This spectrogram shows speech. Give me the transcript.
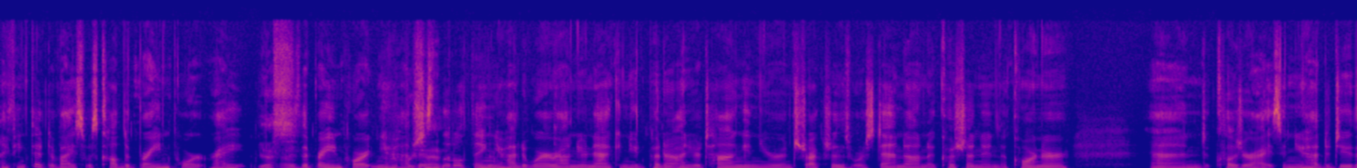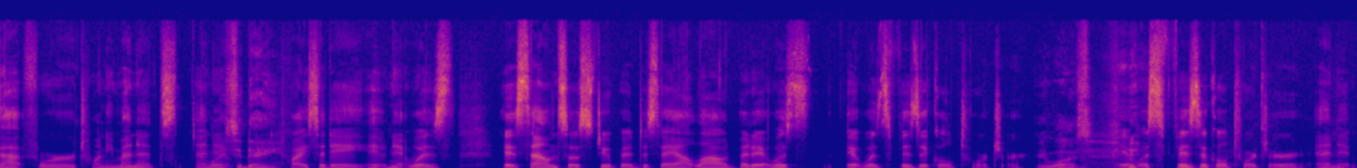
I think the device was called the BrainPort, right? Yes. It was the BrainPort, and you had this little thing yep. you had to wear around your neck, and you'd put it on your tongue, and your instructions were stand on a cushion in the corner, and close your eyes, and you had to do that for twenty minutes, and Twice it, a day. twice a day, and it was. It sounds so stupid to say out loud, but it was it was physical torture It was. it was physical torture and it,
